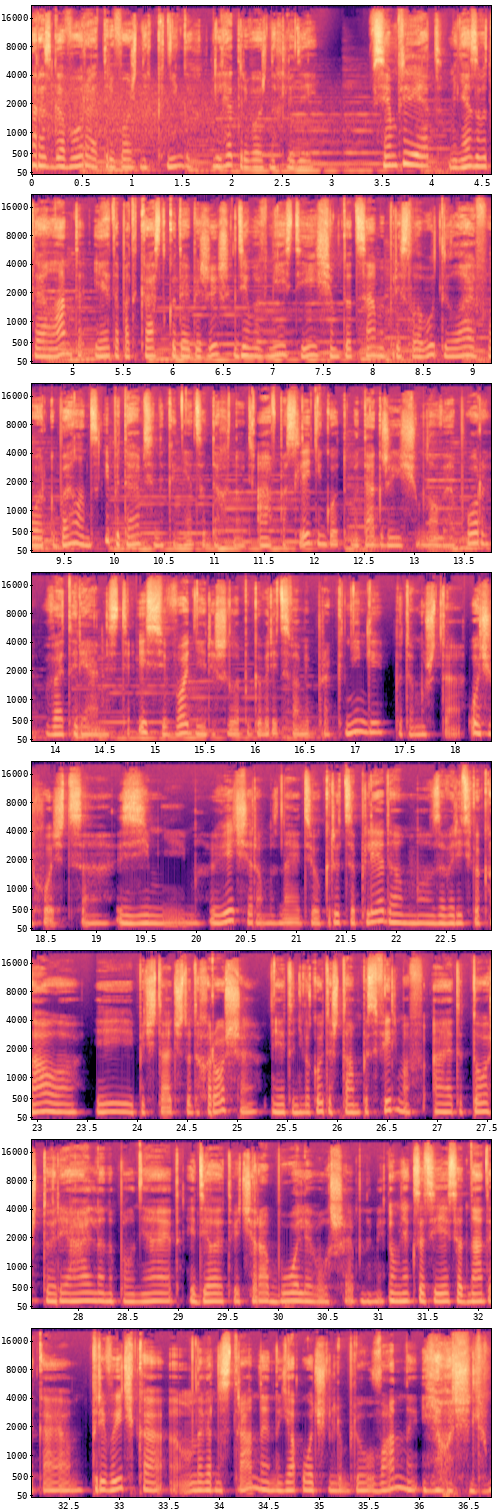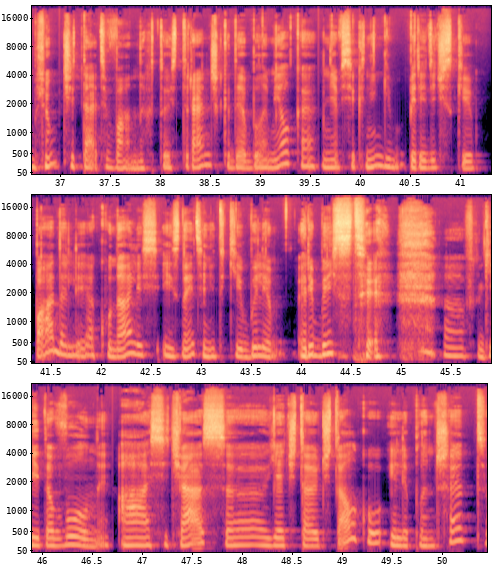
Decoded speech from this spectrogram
Разговоры о тревожных книгах для тревожных людей. Всем привет! Меня зовут Иоланта, и это подкаст «Куда бежишь», где мы вместе ищем тот самый пресловутый life-work balance и пытаемся наконец отдохнуть. А в последний год мы также ищем новые опоры в этой реальности. И сегодня я решила поговорить с вами про книги, потому что очень хочется зимним вечером, знаете, укрыться пледом, заварить какао и почитать что-то хорошее. И это не какой-то штамп из фильмов, а это то, что реально наполняет и делает вечера более волшебными. У меня, кстати, есть одна такая привычка, э, наверное, странная, но я очень люблю ванны, и я очень люблю читать в ваннах. То есть раньше, когда я была мелкая, мне все книги периодически падали, окунались, и, знаете, они такие были ребристые э, в какие-то волны. А сейчас э, я читаю читалку или планшет.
